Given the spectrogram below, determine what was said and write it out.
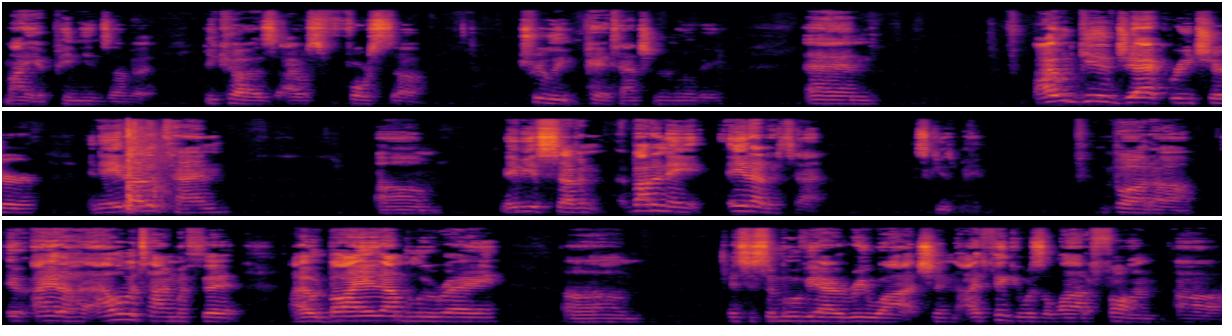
my opinions of it because I was forced to truly pay attention to the movie. And I would give Jack Reacher an eight out of ten. Um, maybe a seven, about an eight, eight out of ten. Excuse me. But uh, it, I had a hell of a time with it. I would buy it on Blu-ray. Um, it's just a movie I rewatch, and I think it was a lot of fun. Uh,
